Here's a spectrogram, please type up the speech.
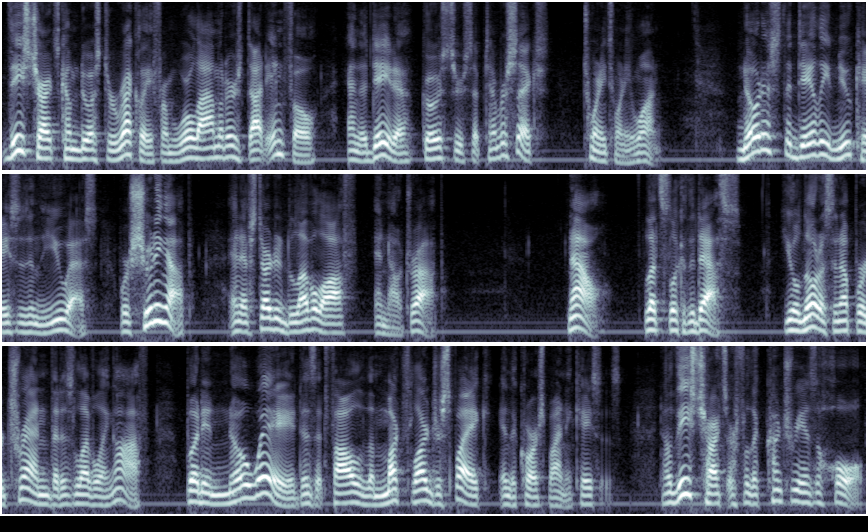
These charts come to us directly from worldometers.info and the data goes through September 6, 2021. Notice the daily new cases in the U.S. were shooting up and have started to level off and now drop. Now, let's look at the deaths. You'll notice an upward trend that is leveling off, but in no way does it follow the much larger spike in the corresponding cases. Now, these charts are for the country as a whole.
